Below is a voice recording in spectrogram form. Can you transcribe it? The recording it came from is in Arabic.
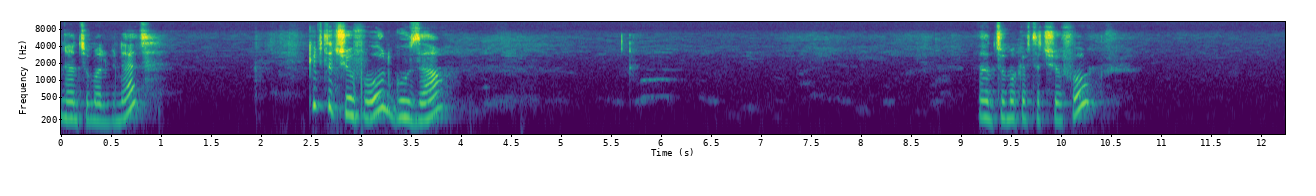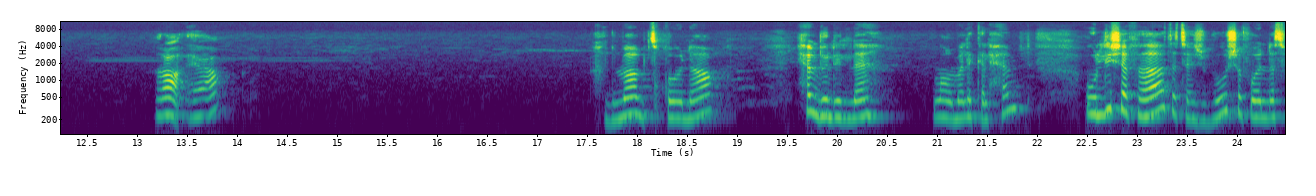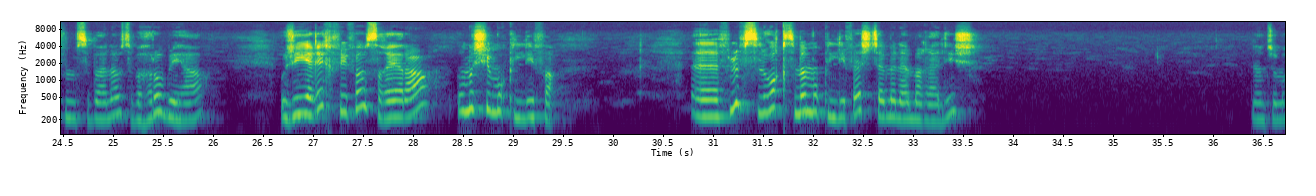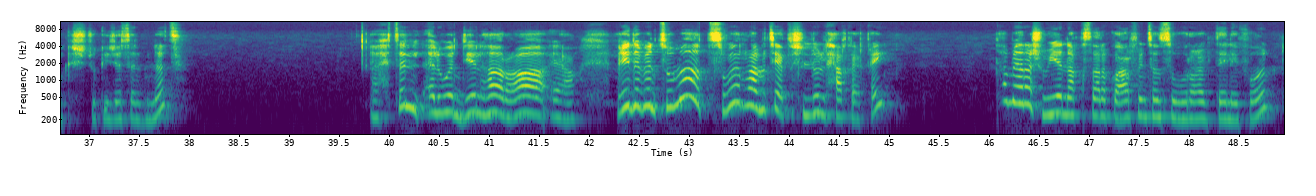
هانتوما البنات. كيف تتشوفوا الكوزة؟ هانتوما كيف تتشوفوا؟ رائعة. خدمة متقونة. الحمد لله. اللهم لك الحمد. واللي شافها تتعجبو شافوها الناس في المصبانه وتبهروا بها. وجاية غير خفيفة وصغيرة وماشي مكلفة. في نفس الوقت ما مكلفاش ثمنها ما غاليش. هانتوما كشفتوا كي جات البنات. حتى الألوان ديالها رائعة. غير دابا نتوما التصوير راه ما تيعطيش اللون الحقيقي. كاميرا شوية ناقصة راكم عارفين تنصور غير بالتليفون.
